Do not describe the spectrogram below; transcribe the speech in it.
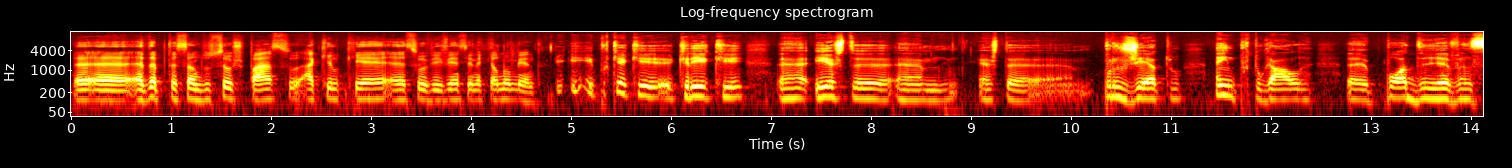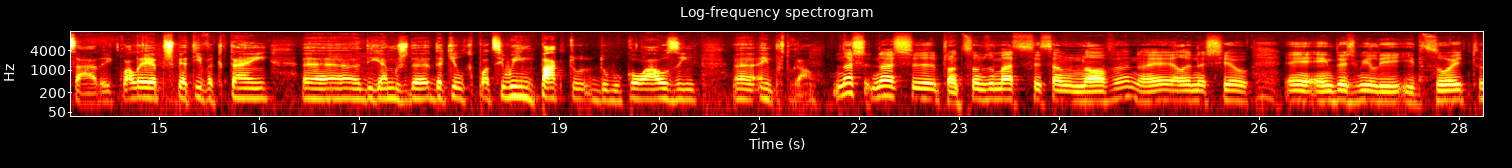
a, eh, a adaptação do seu espaço àquilo que é a sua vivência naquele momento. E, e porquê é que queria que uh, este, um, este projeto em Portugal uh, pode avançar? E qual é a perspectiva que tem uh, digamos, da, daquilo que pode ser o impacto do co-housing uh, em Portugal? Nós, nós eh, pronto, somos uma associação nova, não é? Ela nasceu em, em 2018.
